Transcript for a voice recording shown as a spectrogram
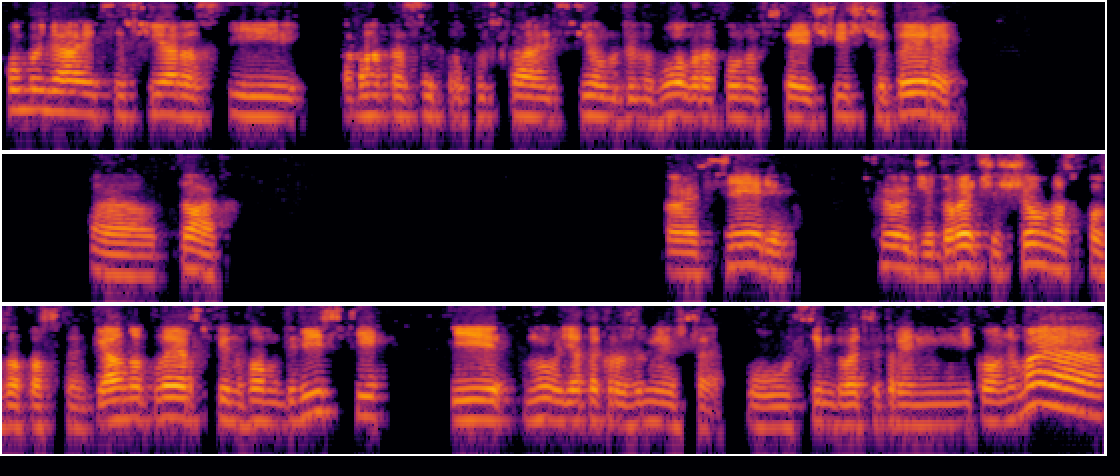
помиляється ще раз і Ратоси пропускають ще один гол, рахунок стає 6-4. Е, так. Е, Серік, Фьоджі. До речі, що в нас по запасним? Піаноплеєр з пінгом 200 і, ну, я так розумію, все. У 7.23 нікого немає.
